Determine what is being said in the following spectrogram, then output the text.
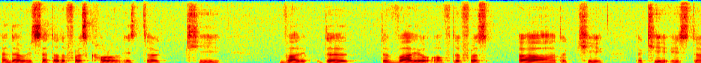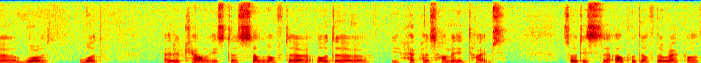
And then we set up the first column is the key value the the value of the first uh the key. The key is the word word. And the count is the sum of the or the it happens how many times. So this is the output of the record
